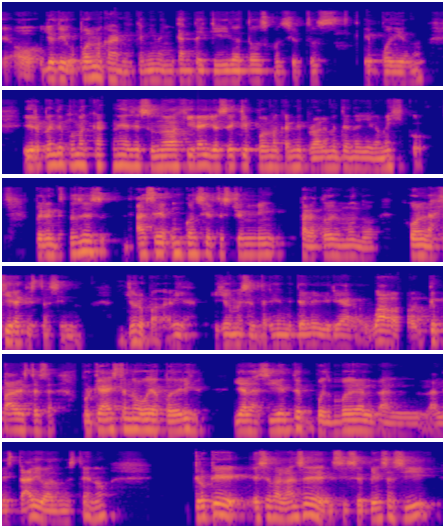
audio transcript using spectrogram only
eh, o yo digo Paul McCartney, que a mí me encanta y que he ido a todos los conciertos que he podido, ¿no? Y de repente Paul McCartney hace su nueva gira y yo sé que Paul McCartney probablemente no llega a México, pero entonces hace un concierto streaming para todo el mundo con la gira que está haciendo yo lo pagaría. Y yo me sentaría en mi tele y diría, wow, qué padre está esta, porque a esta no voy a poder ir. Y a la siguiente, pues voy al, al, estadio, a donde esté, ¿no? Creo que ese balance, si se piensa así,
